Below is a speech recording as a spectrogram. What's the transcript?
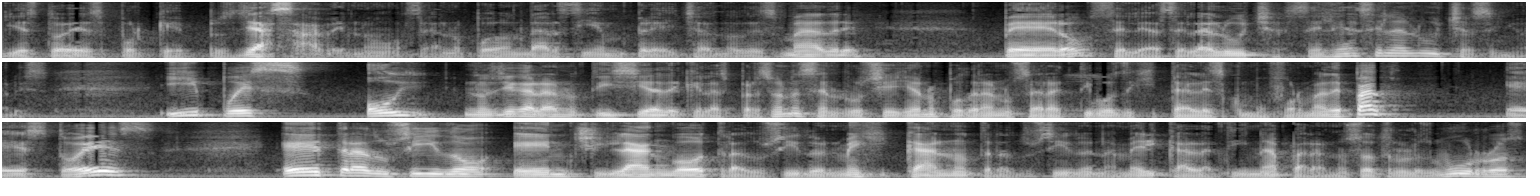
y esto es porque, pues ya saben, ¿no? O sea, no puedo andar siempre echando desmadre, pero se le hace la lucha, se le hace la lucha, señores. Y pues hoy nos llega la noticia de que las personas en Rusia ya no podrán usar activos digitales como forma de pago. Esto es, He traducido en chilango, traducido en mexicano, traducido en América Latina para nosotros los burros,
